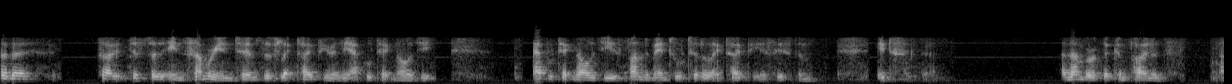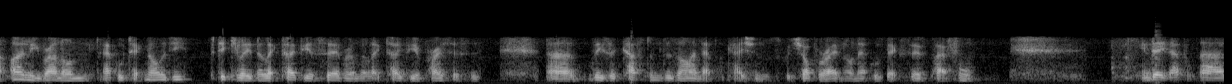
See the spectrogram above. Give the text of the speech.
So, the, so just in summary, in terms of Lectopia and the Apple technology, Apple technology is fundamental to the Lectopia system. It's a number of the components only run on Apple technology, particularly the Lectopia server and the Lectopia processors. Uh, these are custom designed applications which operate on Apple's Xserve platform. Indeed, Apple, uh,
